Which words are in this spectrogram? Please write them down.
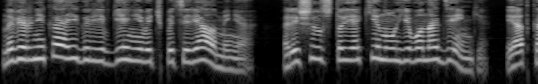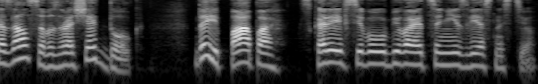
Наверняка Игорь Евгеньевич потерял меня, Решил, что я кинул его на деньги и отказался возвращать долг. Да и папа, скорее всего, убивается неизвестностью.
